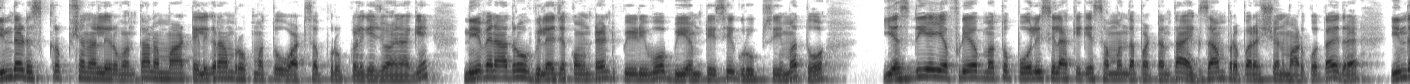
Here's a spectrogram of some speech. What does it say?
ಹಿಂದೆ ಡಿಸ್ಕ್ರಿಪ್ಷನಲ್ಲಿರುವಂಥ ನಮ್ಮ ಟೆಲಿಗ್ರಾಮ್ ಗ್ರೂಪ್ ಮತ್ತು ವಾಟ್ಸಪ್ ಗ್ರೂಪ್ಗಳಿಗೆ ಜಾಯ್ನ್ ಆಗಿ, ನೀವೇನಾದರೂ village accountant, P D O, B M T C, group C ಮತ್ತು S D A F D F ಮತ್ತು ಪೊಲೀಸ್ ಇಲಾಖೆಗೆ ಸಂಬಂಧಪಟ್ಟಂಥ ಎಕ್ಸಾಮ್ ಪ್ರಿಪರೇಷನ್ ಮಾಡ್ಕೋತಾ ಇದ್ದರೆ ಇಂದ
